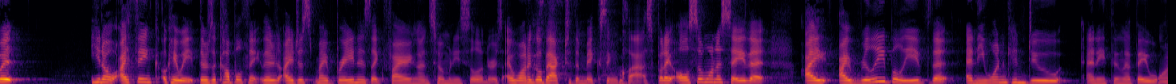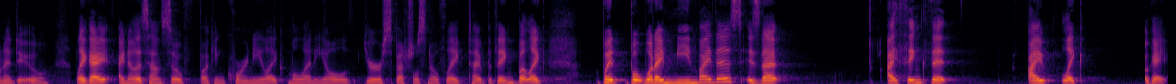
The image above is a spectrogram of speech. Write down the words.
but you know, I think okay, wait. There's a couple things. There's, I just my brain is like firing on so many cylinders. I want to go back to the mixing class, but I also want to say that I I really believe that anyone can do anything that they want to do. Like I I know that sounds so fucking corny, like millennial, you're a special snowflake type of thing, but like, but but what I mean by this is that I think that I like okay,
